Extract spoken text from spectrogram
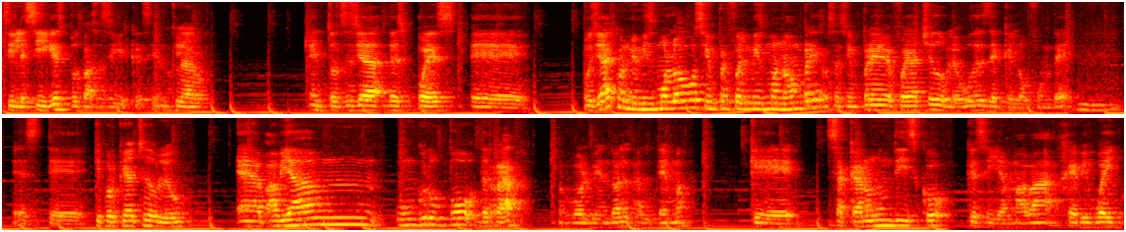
si le sigues, pues vas a seguir creciendo. Claro. Entonces ya después, eh, pues ya con mi mismo logo, siempre fue el mismo nombre, o sea, siempre fue HW desde que lo fundé. Este, ¿Y por qué HW? eh, había un, un grupo de rap, volviendo al, al tema, que sacaron un disco que se llamaba Heavyweight,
